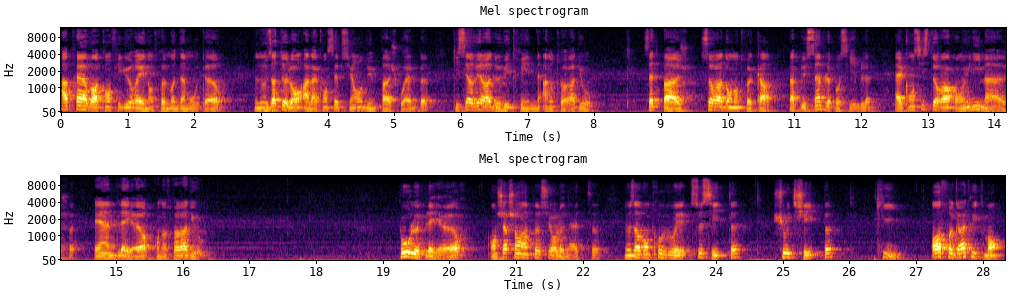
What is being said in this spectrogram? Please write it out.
Après avoir configuré notre modem routeur, nous nous attelons à la conception d'une page web qui servira de vitrine à notre radio. Cette page sera dans notre cas la plus simple possible. Elle consistera en une image et un player pour notre radio. Pour le player, en cherchant un peu sur le net, nous avons trouvé ce site, Shootship, qui offre gratuitement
